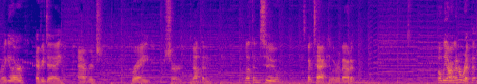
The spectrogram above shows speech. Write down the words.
regular, everyday, average, gray shirt. Nothing, nothing too spectacular about it. But we are gonna rip it.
